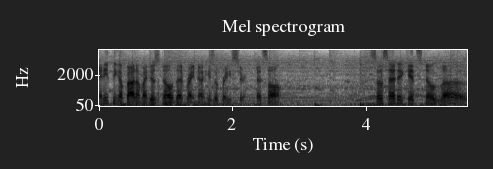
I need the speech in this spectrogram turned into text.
anything about him. I just know that right now he's a racer. That's all. So sad it gets no love.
